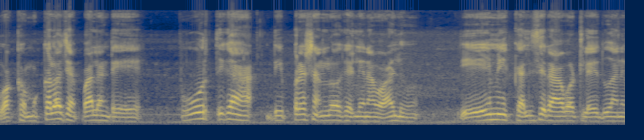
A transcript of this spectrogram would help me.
ఒక్క ముక్కలో చెప్పాలంటే పూర్తిగా డిప్రెషన్లోకి వెళ్ళిన వాళ్ళు ఏమీ కలిసి రావట్లేదు అని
